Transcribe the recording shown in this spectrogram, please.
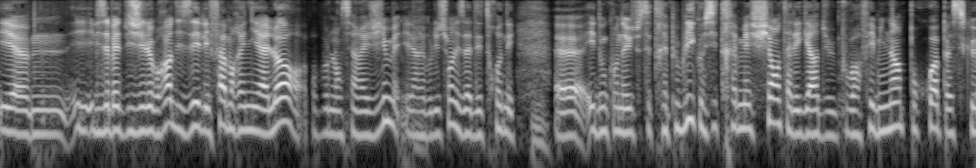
euh, et Elisabeth Vigée-Lebrun disait les femmes régnaient alors à propos de l'ancien régime et la révolution les a détrônées. Euh, et donc on a eu toute cette république aussi très méfiante à l'égard du pouvoir féminin. Pourquoi? Parce que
